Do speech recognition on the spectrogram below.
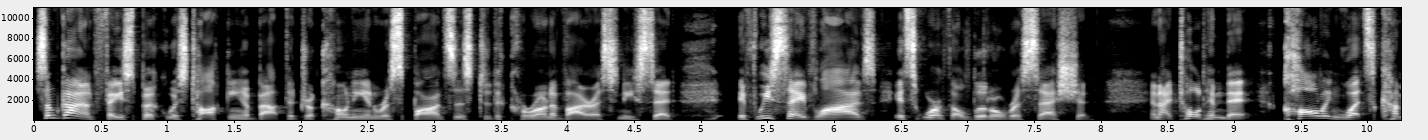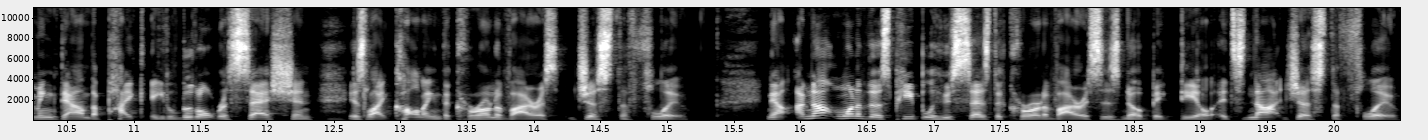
Some guy on Facebook was talking about the draconian responses to the coronavirus, and he said, if we save lives, it's worth a little recession. And I told him that calling what's coming down the pike a little recession is like calling the coronavirus just the flu. Now, I'm not one of those people who says the coronavirus is no big deal. It's not just the flu.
